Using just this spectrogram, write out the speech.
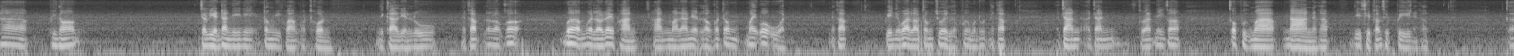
ถ้าพี่น้องจะเรียนด้านนี้นี่ต้องมีความอดทนในการเรียนรู้นะครับ แล้วเราก็เมื่อเมื่อเราได้ผ่านผ่านมาแล้วเนี่ยเราก็ต้องไม่โอ้อวดนะครับพพียงแต่ว่าเราต้องช่วยเหลือเพื่อนมนุษย์นะครับ อาจารย์อาจารย์สุรัตน์นี่ก็ก็ฝึกมานานนะครับยี่สิบสามสิบปีนะครับ ก็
